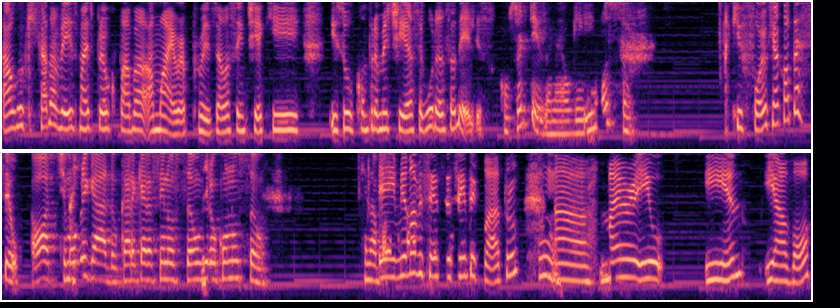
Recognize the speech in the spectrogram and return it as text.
Algo que cada vez mais preocupava a Myra, pois ela sentia que isso comprometia a segurança deles. Com certeza, né? Alguém com noção. Que foi o que aconteceu. Ótimo, obrigada. O cara que era sem noção virou com noção. Em 1964, Hum. a Myra e o Ian e a avó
